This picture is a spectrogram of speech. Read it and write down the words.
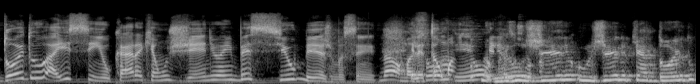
doido, aí sim, o cara que é um gênio é imbecil mesmo, assim. Não, mas ele é tão o, maluco, mas um gênio, um gênio que é doido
